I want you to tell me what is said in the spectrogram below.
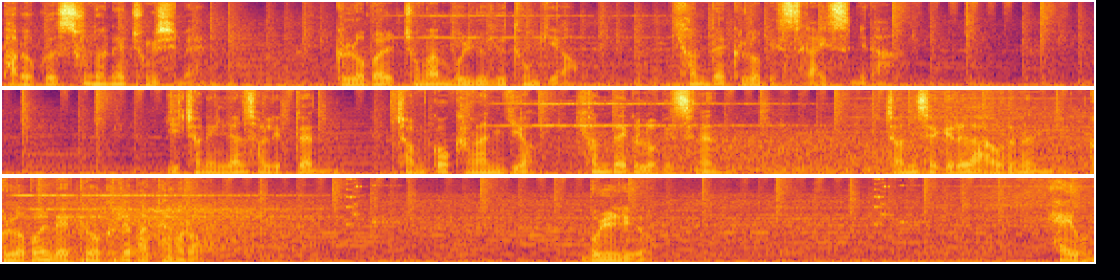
바로 그 순환의 중심에 글로벌 종합 물류 유통기업 현대 글로비스가 있습니다. 2001년 설립된 젊고 강한 기업 현대 글로비스는 전 세계를 아우르는 글로벌 네트워크를 바탕으로 물류, 해운,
